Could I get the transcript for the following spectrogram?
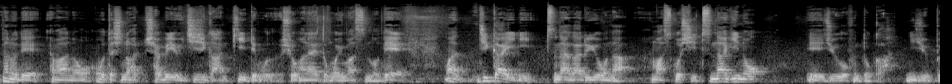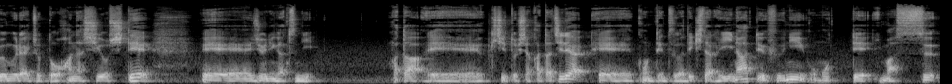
なので、あの、私の喋りを1時間聞いてもしょうがないと思いますので、まあ、次回につながるような、まあ、少しつなぎの、えー、15分とか20分ぐらいちょっとお話をして、えー、12月にまた、えー、きちっとした形で、えー、コンテンツができたらいいなというふうに思っています。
